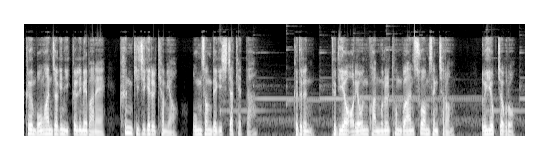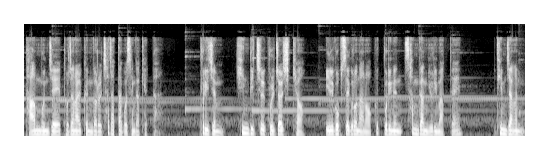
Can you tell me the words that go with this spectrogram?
그 몽환적인 이끌림에 반해 큰 기지개를 켜며 웅성대기 시작했다. 그들은 드디어 어려운 관문을 통과한 수험생처럼 의욕적으로 다음 문제에 도전할 근거를 찾았다고 생각했다. 프리즘, 흰 빛을 굴절시켜 일곱 색으로 나눠 흩뿌리는 삼각 유리막대. 팀장은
